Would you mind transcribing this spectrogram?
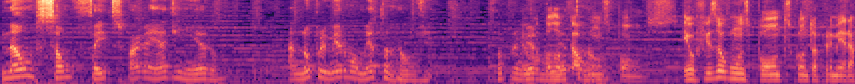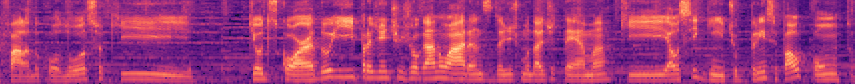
não são feitos para ganhar dinheiro. Ah, No primeiro momento, não, gente. No Eu primeiro vou momento, colocar não. alguns pontos. Eu fiz alguns pontos quanto à primeira fala do Colosso que que eu discordo e pra gente jogar no ar antes da gente mudar de tema, que é o seguinte, o principal ponto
